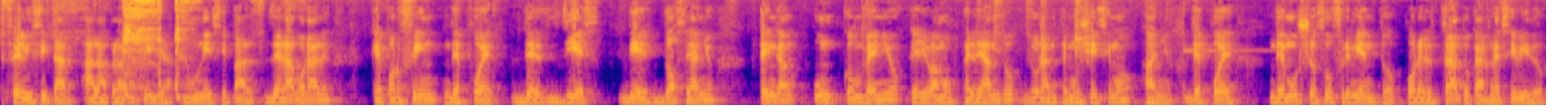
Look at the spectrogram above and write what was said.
Felicitar a la plantilla municipal de laborales que por fin, después de 10, 10 12 años, tengan un convenio que llevamos peleando durante muchísimos años. Después de mucho sufrimiento por el trato que han recibido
